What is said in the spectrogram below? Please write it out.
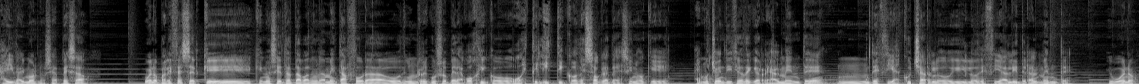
Ay, daimon, no seas pesado. Bueno, parece ser que, que, no se trataba de una metáfora o de un recurso pedagógico o estilístico de Sócrates, sino que hay muchos indicios de que realmente mmm, decía escucharlo y lo decía literalmente. Y bueno,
